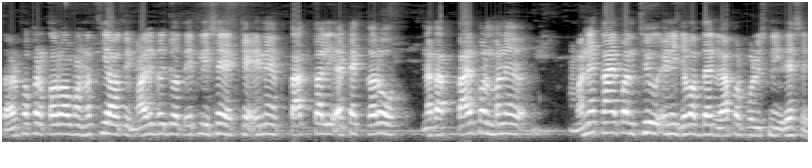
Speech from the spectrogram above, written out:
ધરપકડ કરવામાં નથી આવતી. મારી રજૂઆત એટલી છે કે એને તાત્કાલિક અટેક કરો. નકા કાંઈ પણ મને મને કાંઈ પણ થયું, એની જવાબદારી રાપર પોલીસની રહેશે.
